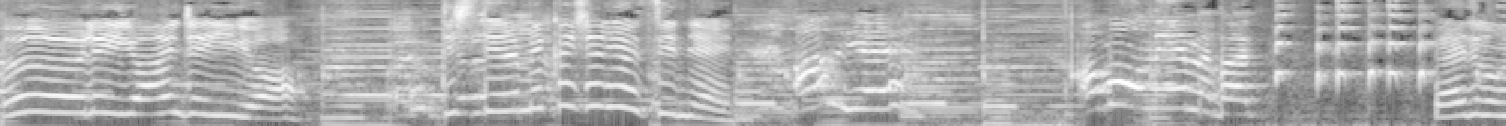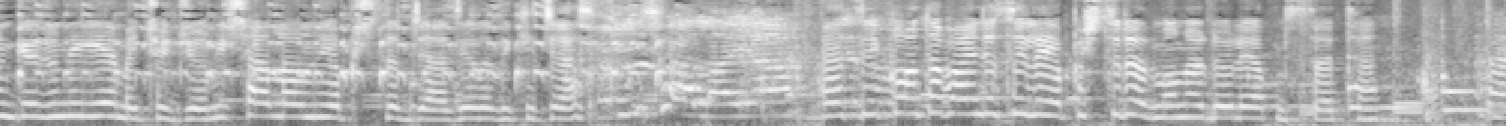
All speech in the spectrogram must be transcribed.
Ha? Öyle yiyor anca yiyor. Dişlerimi kaşınıyor senin. Al ye. Ama onu yeme bak. Bence onun gözünü yeme çocuğum. İnşallah onu yapıştıracağız ya da dikeceğiz. İnşallah ya. Ha, silikon tabancasıyla yapıştıralım. Onlar da öyle yapmış zaten. Ha.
